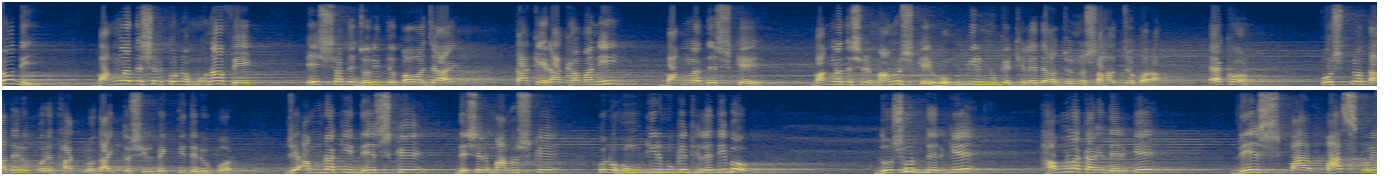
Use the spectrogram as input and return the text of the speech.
যদি বাংলাদেশের কোনো মুনাফেক এর সাথে জড়িত পাওয়া যায়, তাকে রাখা মানি বাংলাদেশকে, বাংলাদেশের মানুষকে হুমকির মুখে ঠেলে দেওয়ার জন্য সাহায্য করা। এখন প্রশ্ন তাদের উপরে থাকল দায়িত্বশীল ব্যক্তিদের উপর যে আমরা কি দেশকে, দেশের মানুষকে কোনো হুমকির মুখে ঠেলে দিব? দোসরদেরকে হামলাকারীদেরকে দেশ পাস করে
